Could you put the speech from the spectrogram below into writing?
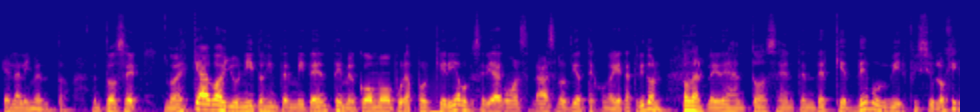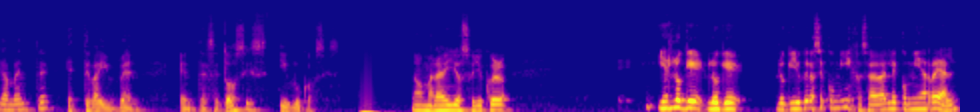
el alimento. Entonces, no es que hago ayunitos intermitentes y me como puras porquerías porque sería como lavarse los dientes con galletas tritón. Total. La idea es entonces entender que debo vivir fisiológicamente este vaivén entre cetosis y glucosis. No, maravilloso. Yo creo. Y es lo que, lo que, lo que yo quiero hacer con mi hija, o sea, darle comida real.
